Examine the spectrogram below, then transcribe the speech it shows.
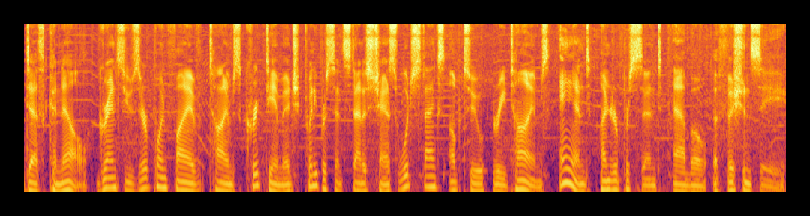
Death Knell, grants you 0.5 times crit damage, 20% status chance which stacks up to 3 times, and 100% ammo efficiency.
